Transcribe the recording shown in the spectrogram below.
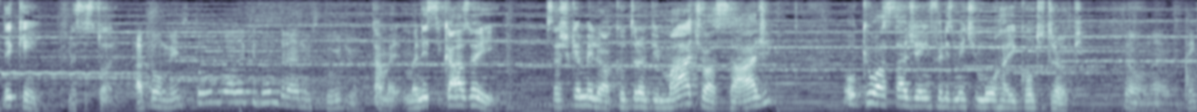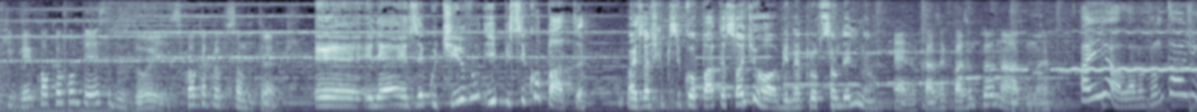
de quem nessa história? Atualmente estou do lado aqui do André no estúdio. Tá, mas, mas nesse caso aí, você acha que é melhor que o Trump mate o Assad ou que o Assad aí, infelizmente morra aí contra o Trump? Então, né? Tem que ver qual que é o contexto dos dois. Qual que é a profissão do Trump? É, ele é executivo e psicopata. Mas acho que psicopata é só de hobby, né? Profissão dele não. É, no caso é quase um pleonasmo, né? Aí, ó, leva vantagem.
